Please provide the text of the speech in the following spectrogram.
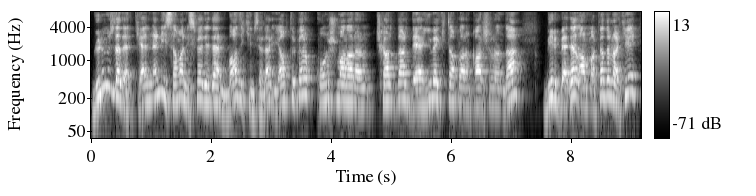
Günümüzde de kendilerini İslam'a nispet eden bazı kimseler yaptıkları konuşmaların, çıkarttıkları dergi ve kitapların karşılığında bir bedel almaktadırlar ki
